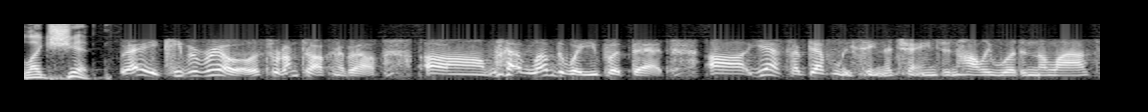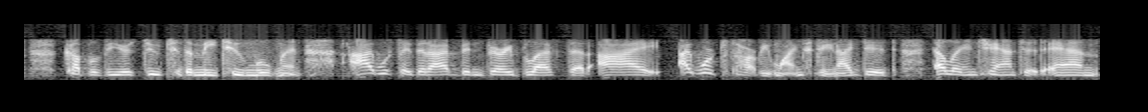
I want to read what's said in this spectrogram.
like shit. Hey, keep it real. That's what I'm talking about. Um, I love the way you put that. Uh, yes, I've definitely seen a change in Hollywood in the last couple of years due to the Me Too movement. I will say that I've been very blessed that I I worked with Harvey Weinstein. I did Ella Enchanted, and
